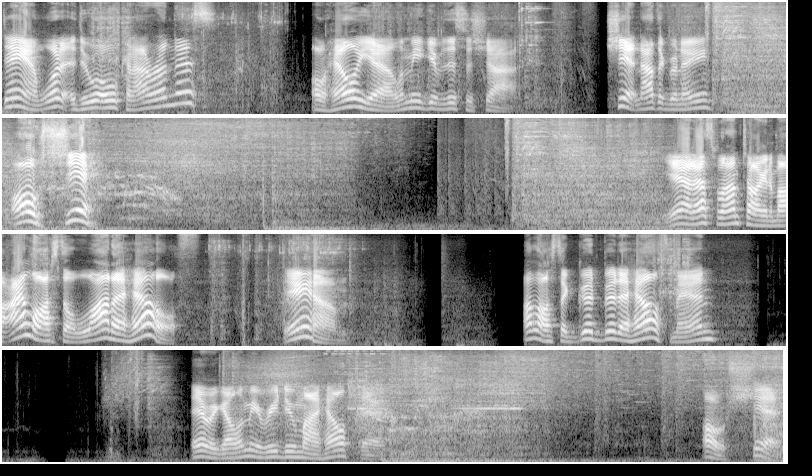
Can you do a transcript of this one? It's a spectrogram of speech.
Damn, what do oh can I run this? Oh hell yeah, let me give this a shot. Shit, not the grenade. Oh shit! Yeah, that's what I'm talking about. I lost a lot of health. Damn. I lost a good bit of health, man. There we go. Let me redo my health there. Oh, shit.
